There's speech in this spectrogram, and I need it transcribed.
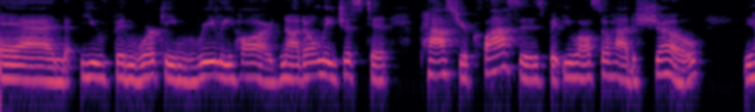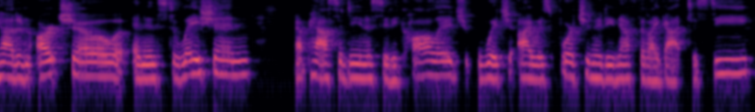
And you've been working really hard, not only just to pass your classes, but you also had a show. You had an art show, an installation at Pasadena City College, which I was fortunate enough that I got to see.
